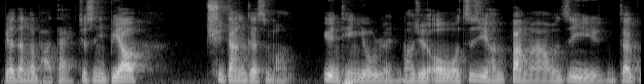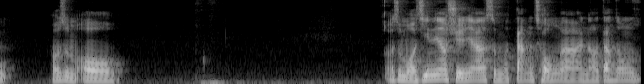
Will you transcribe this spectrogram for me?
不要当个爬袋，就是你不要去当个什么怨天尤人，然后觉得哦我自己很棒啊，我自己在股，然后什么哦，为什么我今天要学人家什么当冲啊，然后当冲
